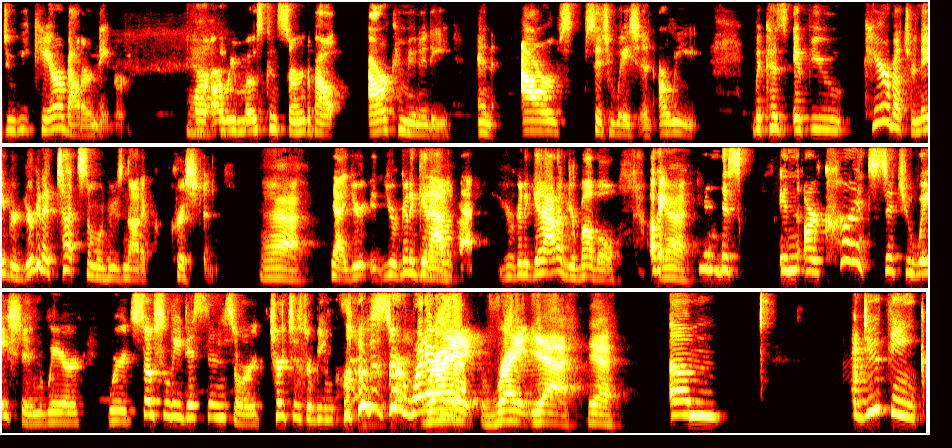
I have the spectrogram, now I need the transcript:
do we care about our neighbor or are we most concerned about our community and our situation are we because if you care about your neighbor you're going to touch someone who's not a christian yeah. yeah you're you're going to get out of that you're going to get out of your bubble okay Yeah. in this in our current situation where we're socially distanced or churches are being closed or whatever Right. Right. Yeah. Yeah. um i do think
